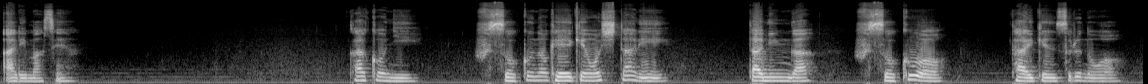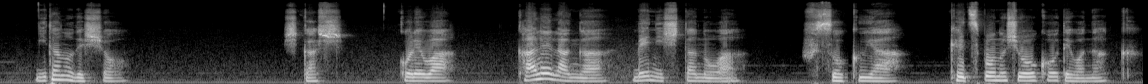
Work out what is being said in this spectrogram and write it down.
ありません。過去に不足の経験をしたり、他人が不足を体験するのを見たのでしょう。しかし、これは彼らが目にしたのは不足や欠乏の証拠ではなく、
